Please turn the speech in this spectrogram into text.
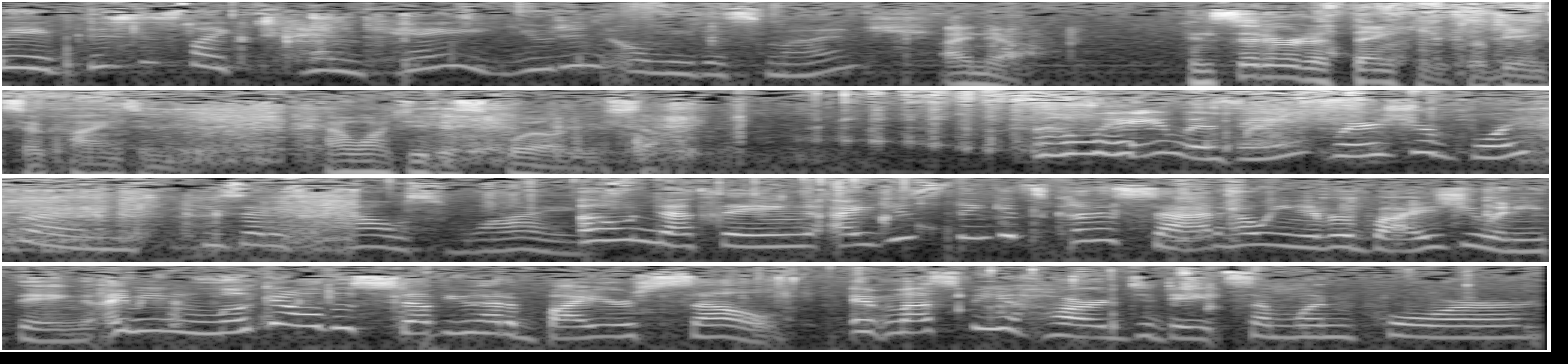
Babe, this is like 10k. You didn't owe me this much. I know. Consider it a thank you for being so kind to me. I want you to spoil yourself. Oh, hey, Lizzie. Where's your boyfriend? He's at his house. Why? Oh, nothing. I just think it's kind of sad how he never buys you anything. I mean, look at all the stuff you had to buy yourself. It must be hard to date someone poor.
